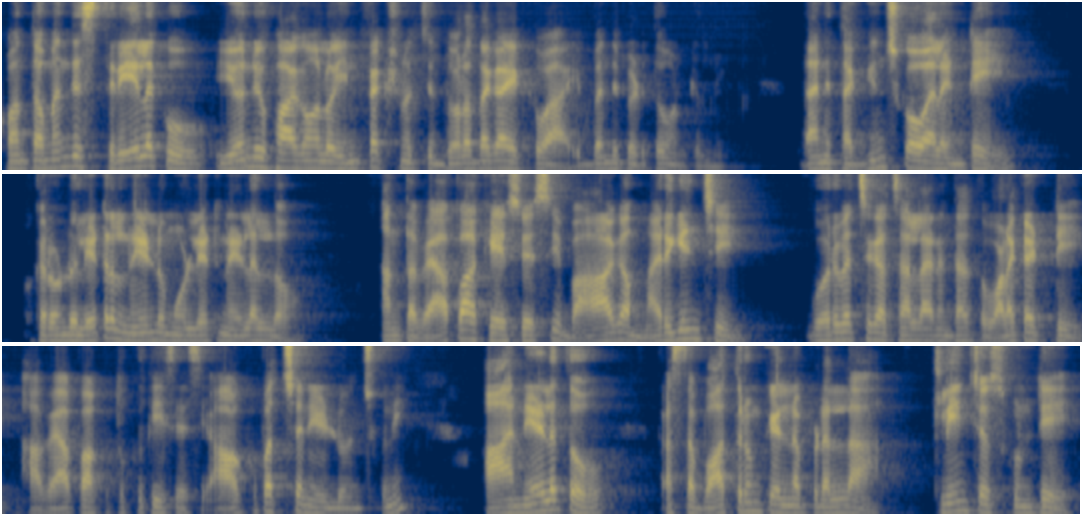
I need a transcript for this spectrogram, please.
కొంతమంది స్త్రీలకు యోని భాగంలో ఇన్ఫెక్షన్ వచ్చి దురదగా ఎక్కువ ఇబ్బంది పెడుతూ ఉంటుంది. దాన్ని తగ్గించుకోవాలంటే ఒక రెండు లీటర్ల నీళ్ళు మూడు లీటర్ నీళ్ళల్లో అంత వేపాకు వేసేసి బాగా మరిగించి గోరువెచ్చగా చల్లారిన తర్వాత వడకట్టి ఆ వేపాకు తుక్కు తీసేసి ఆకుపచ్చ నీళ్ళు ఉంచుకుని ఆ నీళ్ళతో కాస్త బాత్రూమ్కి వెళ్ళినప్పుడల్లా క్లీన్ చేసుకుంటే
